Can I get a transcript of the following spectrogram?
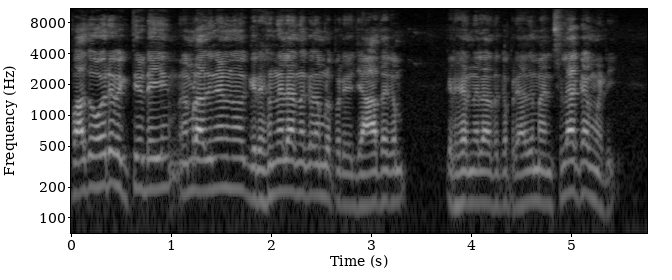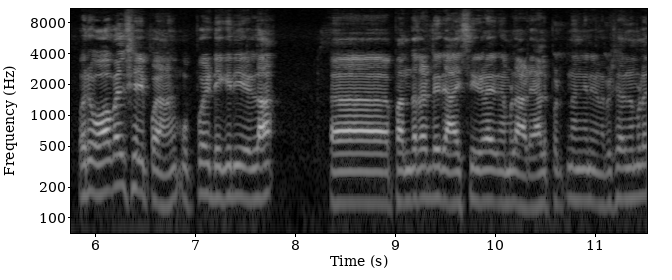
അപ്പോൾ അത് ഓരോ വ്യക്തിയുടെയും നമ്മൾ അതിനാണ് ഗ്രഹനില എന്നൊക്കെ നമ്മൾ പറയും. ജാതകം ഗ്രഹനില എന്നൊക്കെ പറയും. അത് മനസ്സിലാക്കാൻ വേണ്ടി. ഒരു ഓവൽ ഷേപ്പാണ് മുപ്പത് ഡിഗ്രിയുള്ള പന്ത്രണ്ട് രാശികളെ നമ്മൾ അടയാളപ്പെടുത്തുന്ന അങ്ങനെയാണ്. പക്ഷേ അത് നമ്മൾ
